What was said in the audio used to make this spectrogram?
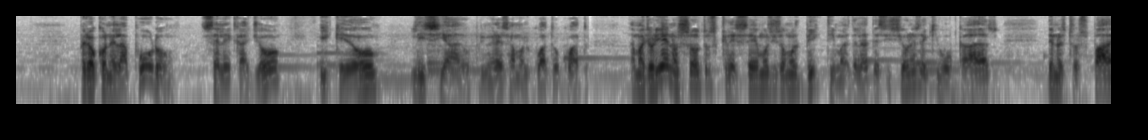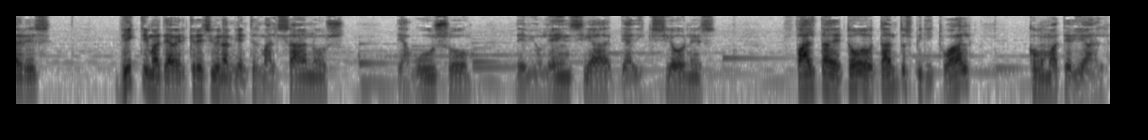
pero con el apuro se le cayó y quedó lisiado. 1 Samuel 4:4. La mayoría de nosotros crecemos y somos víctimas de las decisiones equivocadas de nuestros padres, víctimas de haber crecido en ambientes malsanos, de abuso, de violencia, de adicciones, falta de todo, tanto espiritual como material,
